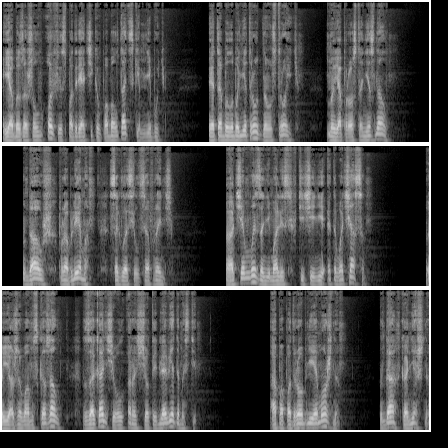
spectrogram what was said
я бы зашел в офис подрядчиков поболтать с кем-нибудь. Это было бы нетрудно устроить, но я просто не знал». «Да уж, проблема», — согласился Френч. «А чем вы занимались в течение этого часа?» «Я же вам сказал, заканчивал расчеты для ведомости». «А поподробнее можно?» «Да, конечно.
